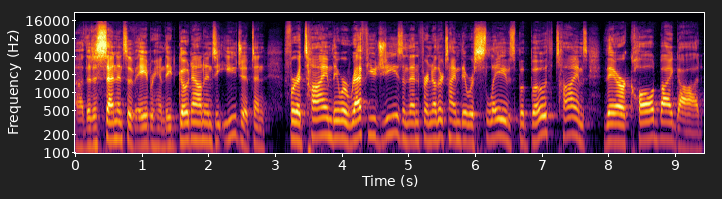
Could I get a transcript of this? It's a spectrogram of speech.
uh, the descendants of Abraham. They'd go down into Egypt, and for a time they were refugees, and then for another time they were slaves. But both times they are called by God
